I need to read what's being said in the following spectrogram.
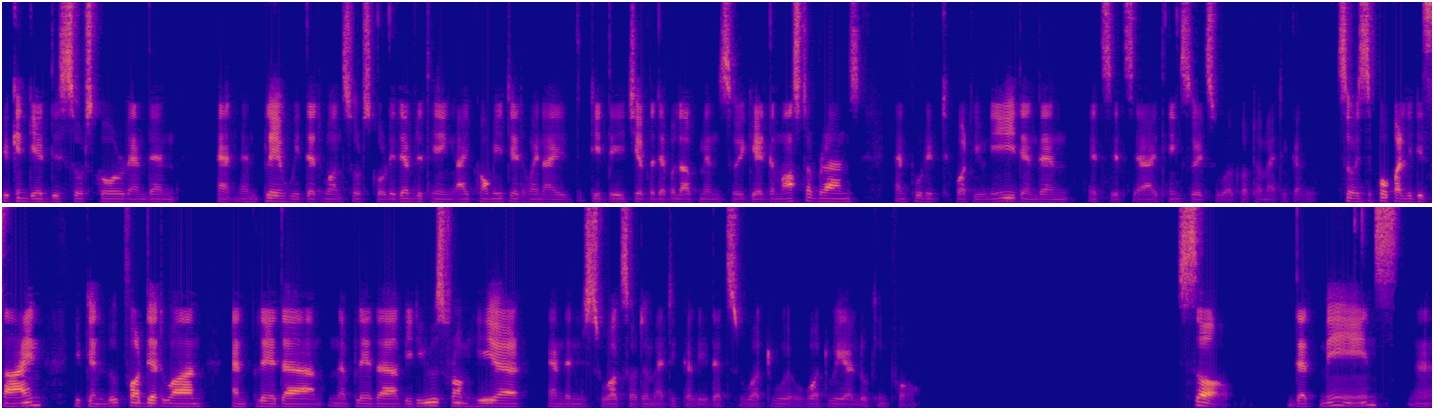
you can get this source code and then and, and play with that one source code with everything. I committed when I did each of the development so you get the master branch and put it what you need and then it's it's I think so it's work automatically. So it's properly designed. You can look for that one and play the play the videos from here and then it works automatically. That's what we, what we are looking for. So that means uh,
